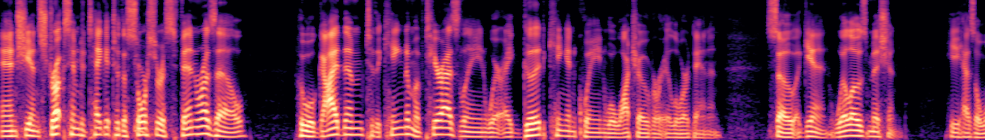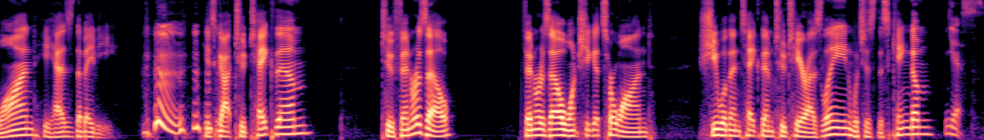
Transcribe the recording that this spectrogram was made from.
and she instructs him to take it to the sorceress Fin Raziel, who will guide them to the kingdom of Tir Asleen, where a good king and queen will watch over Elor Danan. So again, Willow's mission. He has a wand, he has the baby. He's got to take them to Fin Raziel. Fin Raziel, once she gets her wand, she will then take them to Tir Asleen, which is this kingdom Yes.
